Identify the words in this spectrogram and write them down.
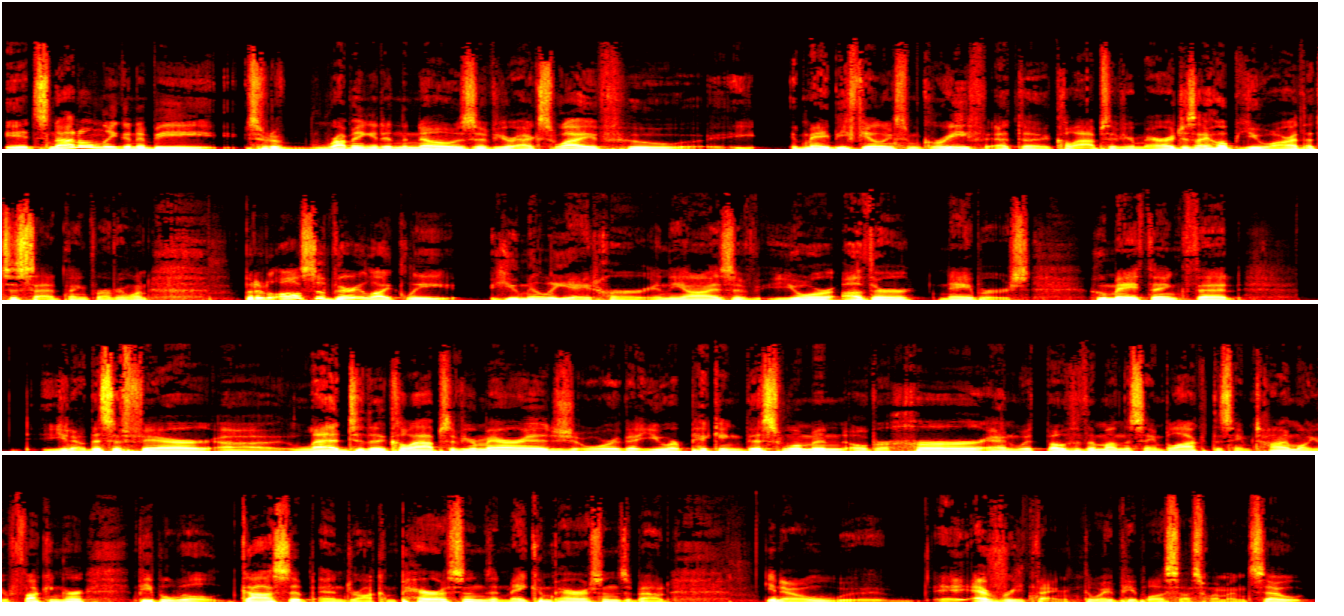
it's not only going to be sort of rubbing it in the nose of your ex wife who may be feeling some grief at the collapse of your marriage, as I hope you are. That's a sad thing for everyone. But it'll also very likely humiliate her in the eyes of your other neighbors who may think that you know this affair uh, led to the collapse of your marriage or that you are picking this woman over her and with both of them on the same block at the same time while you're fucking her people will gossip and draw comparisons and make comparisons about you know everything the way people assess women so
